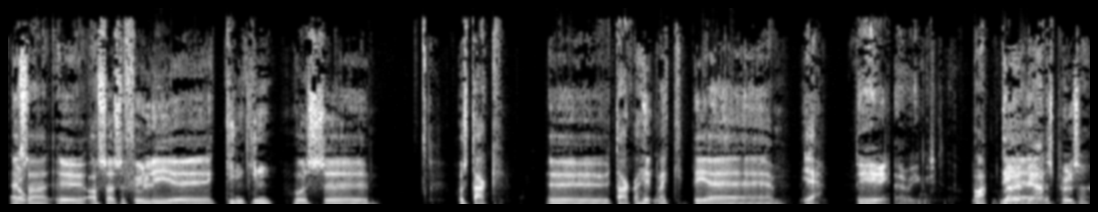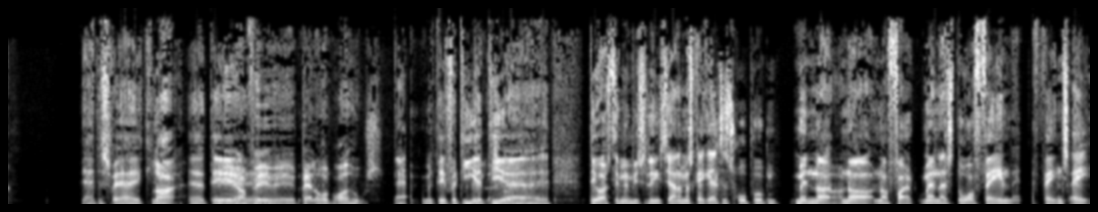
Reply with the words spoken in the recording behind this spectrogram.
altså, øh, og så selvfølgelig øh, Gin Gin hos, øh, hos Dak. Øh, Dak og Henrik. Det er... Ja, Det aner jo ikke. skid nej. Det Hvad med er, Bjarnes pølser? Ja, desværre ikke. Nej, Ja, det, det er oppe ved øh, Ballerup Rådhus. Ja, men det er fordi, at de er... Det er også det med Michelin-stjerner. Man skal ikke altid tro på dem. Men når, når, når folk, man er store fan, fans af,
